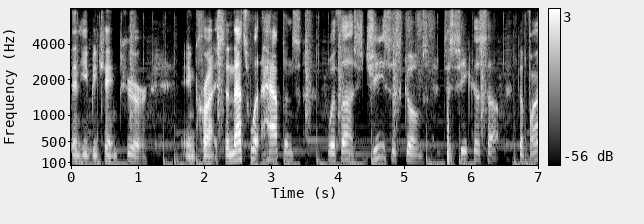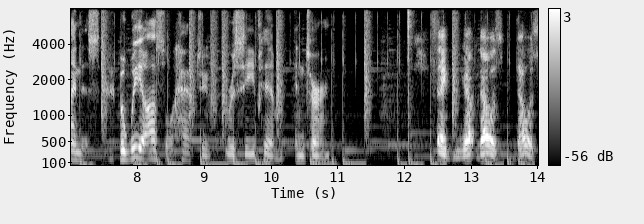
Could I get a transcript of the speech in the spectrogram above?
then he became pure in Christ. And that's what happens with us. Jesus goes to seek us out, to find us, but we also have to receive him in turn. Hey, yep, that was that was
